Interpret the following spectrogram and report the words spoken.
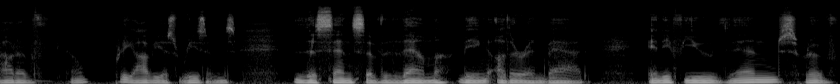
out of you know pretty obvious reasons, the sense of them being other and bad. And if you then sort of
